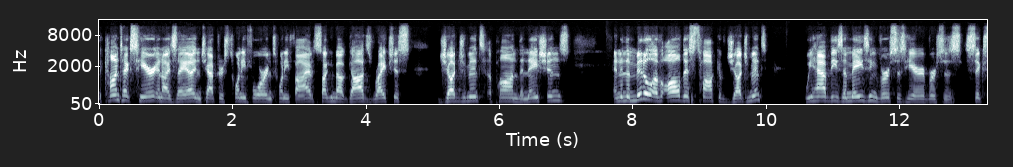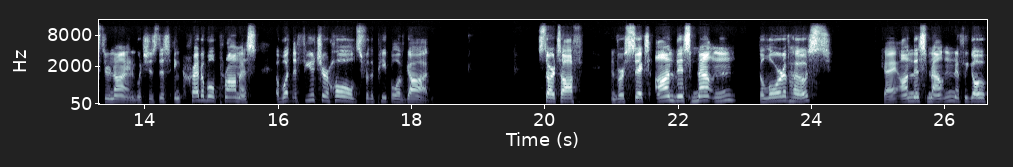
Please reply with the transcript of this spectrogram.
The context here in Isaiah in chapters 24 and 25 is talking about God's righteous judgment upon the nations. And in the middle of all this talk of judgment, we have these amazing verses here, verses 6 through 9, which is this incredible promise of what the future holds for the people of God. Starts off in verse 6 On this mountain, the Lord of hosts, okay, on this mountain, if we go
